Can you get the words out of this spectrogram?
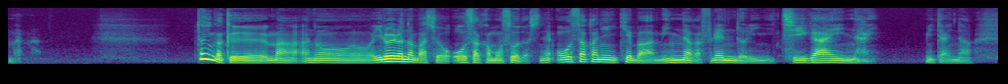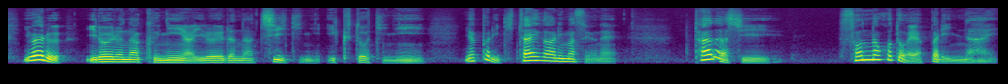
まあまあとにかくまああのいろいろな場所大阪もそうだしね大阪に行けばみんながフレンドリーに違いないみたいないわゆるいろいろな国やいろいろな地域に行く時にやっぱり期待がありますよね。ただしそんなことはやっぱりない。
